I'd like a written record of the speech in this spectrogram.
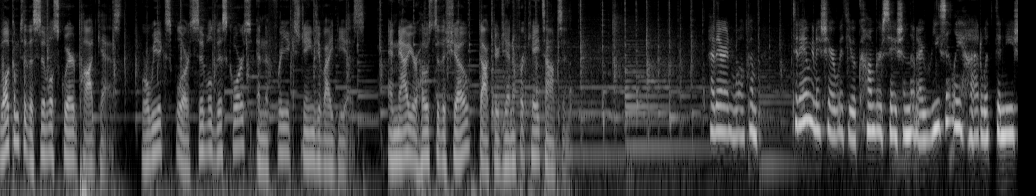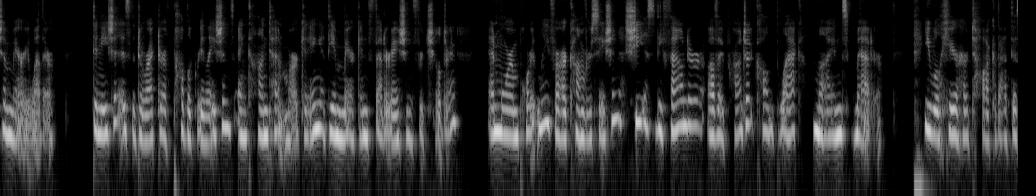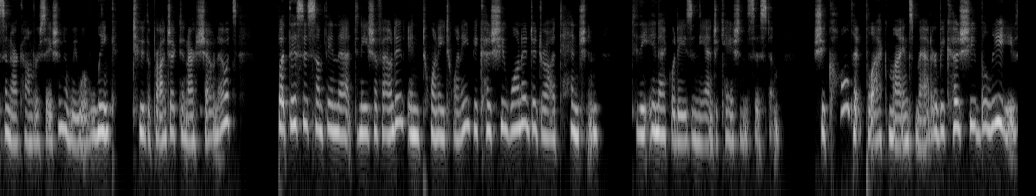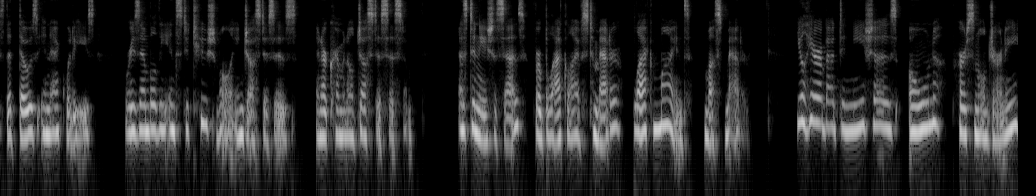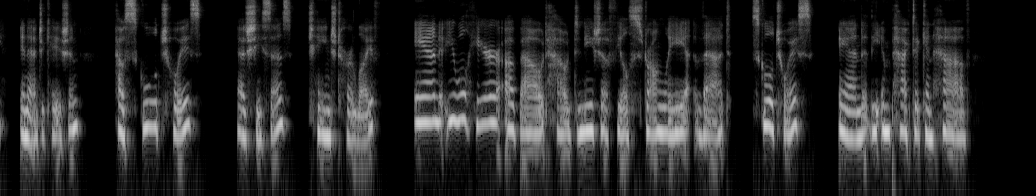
Welcome to the Civil Squared podcast, where we explore civil discourse and the free exchange of ideas. And now, your host of the show, Dr. Jennifer K. Thompson. Hi there, and welcome. Today, I'm going to share with you a conversation that I recently had with Denisha Merriweather. Denisha is the Director of Public Relations and Content Marketing at the American Federation for Children. And more importantly, for our conversation, she is the founder of a project called Black Minds Matter. You will hear her talk about this in our conversation, and we will link to the project in our show notes. But this is something that Denisha founded in 2020 because she wanted to draw attention to the inequities in the education system. She called it Black Minds Matter because she believes that those inequities resemble the institutional injustices in our criminal justice system. As Denisha says, for Black lives to matter, Black minds must matter. You'll hear about Denisha's own personal journey in education, how school choice, as she says, changed her life. And you will hear about how Denisha feels strongly that school choice and the impact it can have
